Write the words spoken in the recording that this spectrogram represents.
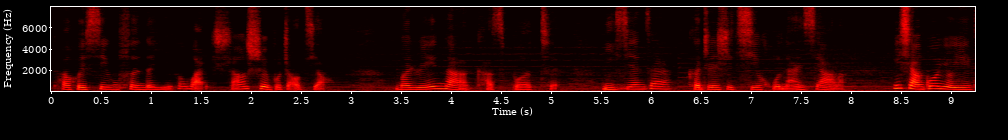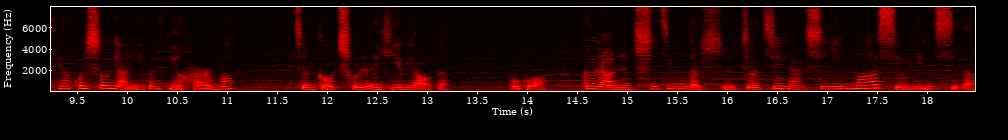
他会兴奋的一个晚上睡不着觉。Marina c a s p o t 你现在可真是骑虎难下了。你想过有一天会收养一个女孩吗？真够出人意料的。不过更让人吃惊的是，这居然是因马修引起的，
